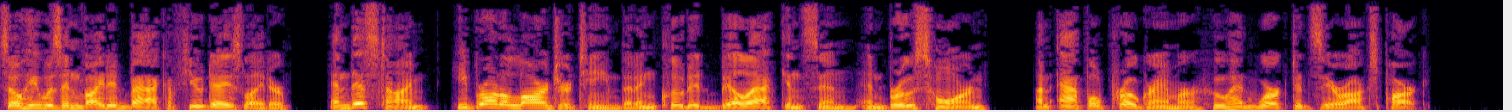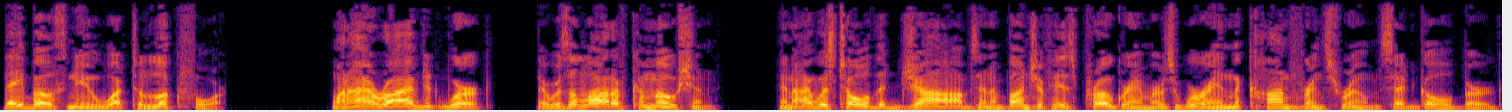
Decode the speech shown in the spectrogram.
So he was invited back a few days later, and this time he brought a larger team that included Bill Atkinson and Bruce Horn, an Apple programmer who had worked at Xerox PARC. They both knew what to look for. When I arrived at work, there was a lot of commotion, and I was told that Jobs and a bunch of his programmers were in the conference room, said Goldberg.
